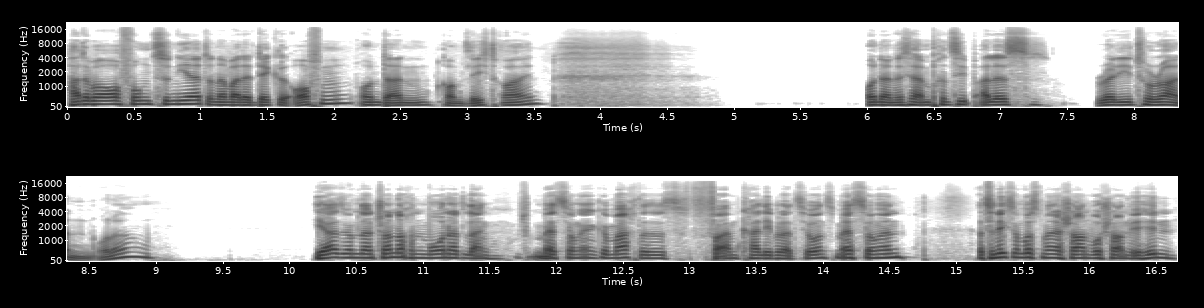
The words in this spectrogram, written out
Hat aber auch funktioniert und dann war der Deckel offen und dann kommt Licht rein. Und dann ist ja im Prinzip alles ready to run, oder? Ja, also wir haben dann schon noch einen Monat lang Messungen gemacht, das ist vor allem Kalibrationsmessungen. Also zunächst mal muss man ja schauen, wo schauen wir hin.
